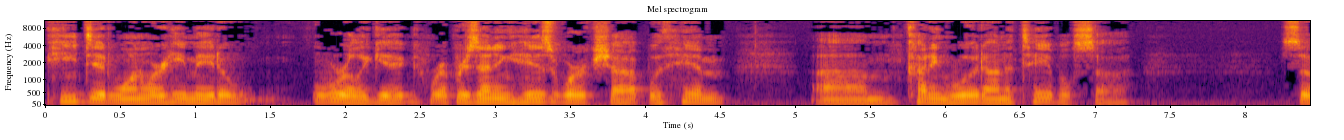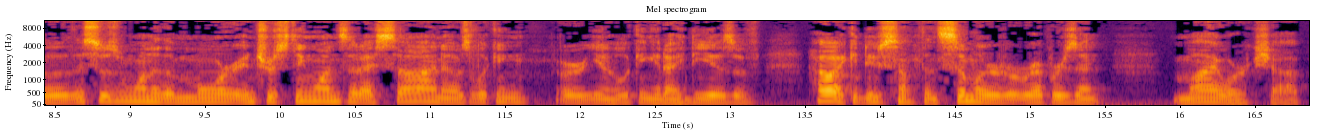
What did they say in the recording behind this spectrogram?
he did one where he made a whirligig representing his workshop with him um, cutting wood on a table saw. So this was one of the more interesting ones that I saw, and I was looking, or you know, looking at ideas of how I could do something similar to represent my workshop.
